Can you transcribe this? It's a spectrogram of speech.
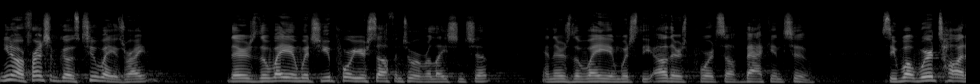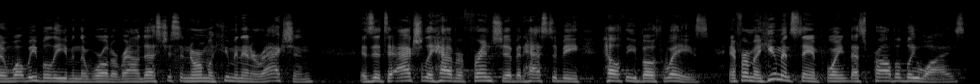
you know, a friendship goes two ways, right? There's the way in which you pour yourself into a relationship, and there's the way in which the others pour itself back into. See, what we're taught and what we believe in the world around us, just a normal human interaction, is that to actually have a friendship, it has to be healthy both ways. And from a human standpoint, that's probably wise.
